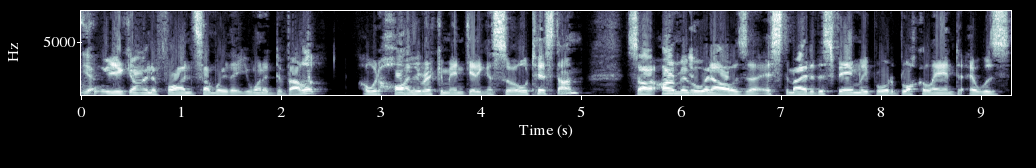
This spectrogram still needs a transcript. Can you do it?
yeah. or you're going to find somewhere that you want to develop I would highly recommend getting a soil test done. So I remember yep. when I was an estimator, this family brought a block of land. It was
